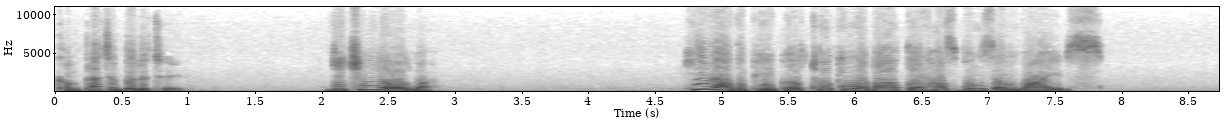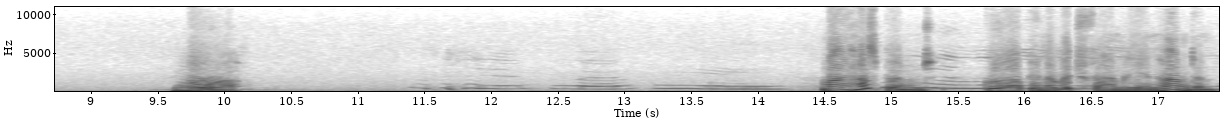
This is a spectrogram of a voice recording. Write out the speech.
Compatibility. Geçimli olma. Here are the people talking about their husbands and wives. Nora. My husband grew up in a rich family in London,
